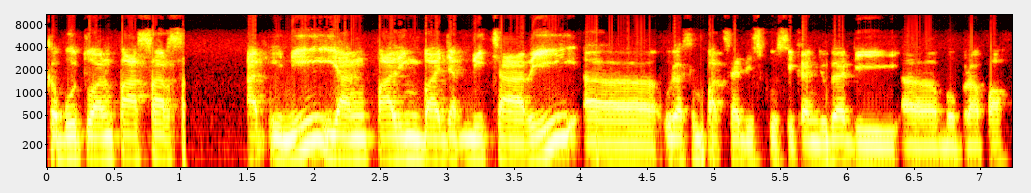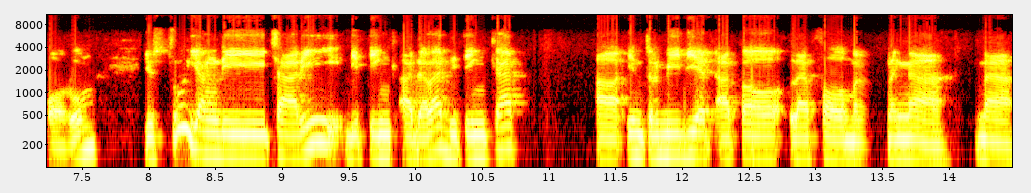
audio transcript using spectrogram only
kebutuhan pasar saat ini yang paling banyak dicari, uh, udah sempat saya diskusikan juga di uh, beberapa forum, justru yang dicari di ting adalah di tingkat uh, intermediate atau level menengah. Nah,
